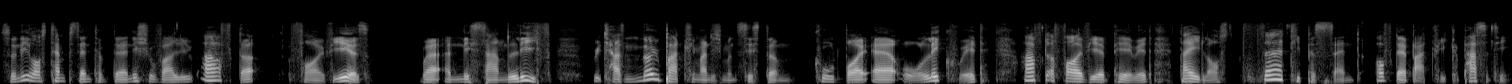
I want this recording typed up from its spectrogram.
So only lost 10% of their initial value after five years, where a Nissan Leaf, which has no battery management system, cooled by air or liquid, after a five year period, they lost 30% of their battery capacity.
